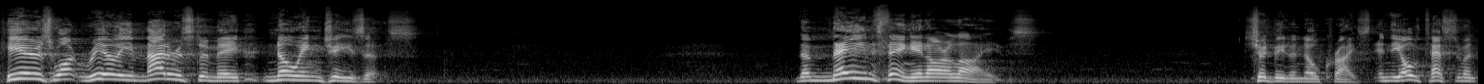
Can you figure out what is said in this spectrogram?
Here's what really matters to me knowing Jesus. The main thing in our lives should be to know Christ. In the Old Testament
